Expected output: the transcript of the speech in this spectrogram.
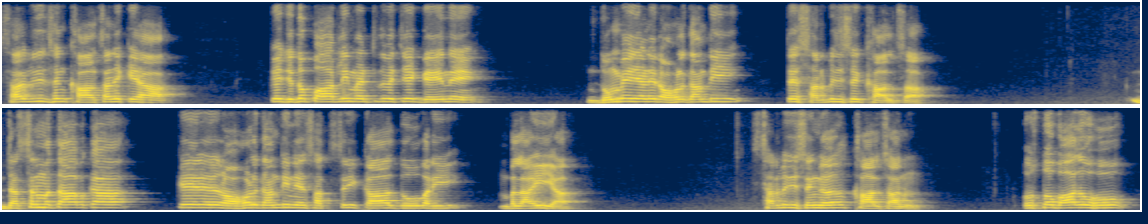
ਸਰਬਜੀਤ ਸਿੰਘ ਖਾਲਸਾ ਨੇ ਕਿਹਾ ਕਿ ਜਦੋਂ ਪਾਰਲੀਮੈਂਟ ਦੇ ਵਿੱਚ ਇਹ ਗਏ ਨੇ, ਦੋਵੇਂ ਜਣੇ ਰਾਹੁਲ ਗਾਂਧੀ ਤੇ ਸਰਬਜੀਤ ਸਿੰਘ ਖਾਲਸਾ। ਦੱਸਣ ਮੁਤਾਬਕ ਕਿ ਰਾਹੁਲ ਗਾਂਧੀ ਨੇ ਸਤਿ ਸ੍ਰੀ ਅਕਾਲ ਦੋ ਵਾਰੀ ਬੁਲਾਈ ਆ ਸਰਬਜੀਤ ਸਿੰਘ ਖਾਲਸਾ ਨੂੰ। ਉਸ ਤੋਂ ਬਾਅਦ ਉਹ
